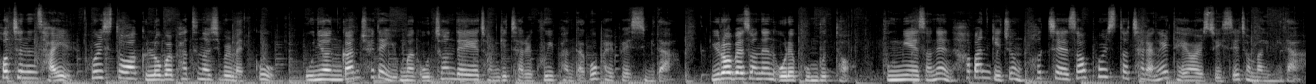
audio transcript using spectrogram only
허츠는 4일 폴스타와 글로벌 파트너십을 맺고 5년간 최대 6만 5천 대의 전기차를 구입한다고 발표했습니다. 유럽에서는 올해 봄부터, 북미에서는 하반기 중 허츠에서 폴스터 차량을 대여할 수 있을 전망입니다.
